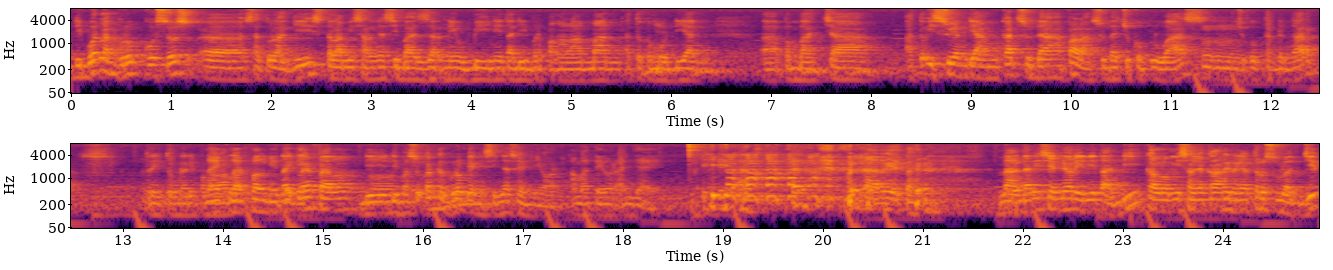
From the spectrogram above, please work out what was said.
dibuatlah grup khusus eh, satu lagi setelah misalnya si buzzer newbie ini tadi berpengalaman atau kemudian eh, pembaca atau isu yang diangkat sudah apalah sudah cukup luas cukup terdengar terhitung dari Naik pengalaman level gitu naik ya? level di- dimasukkan ke grup yang isinya senior Amateur anjay. Iya, benar gitu. Nah dari senior ini tadi, kalau misalnya karirnya terus melejit,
